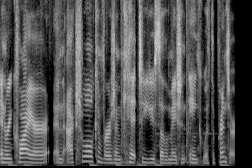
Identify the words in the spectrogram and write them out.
and require an actual conversion kit to use sublimation ink with the printer.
